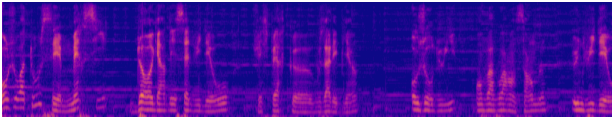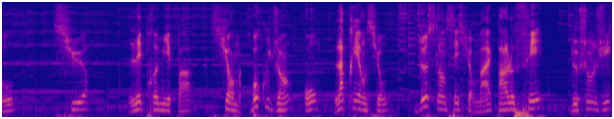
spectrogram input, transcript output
Bonjour à tous et merci de regarder cette vidéo. J'espère que vous allez bien. Aujourd'hui, on va voir ensemble une vidéo sur les premiers pas sur Mac. Beaucoup de gens ont l'appréhension de se lancer sur Mac par le fait de changer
